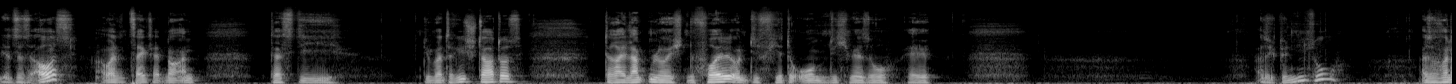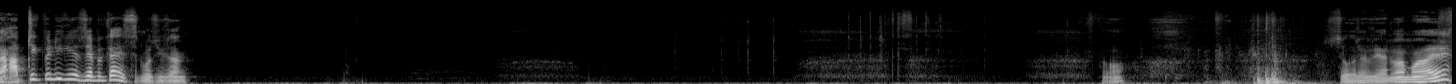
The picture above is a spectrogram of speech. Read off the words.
Jetzt ist aus, aber das zeigt halt noch an, dass die, die Batteriestatus drei Lampen leuchten voll und die vierte oben nicht mehr so hell. Also ich bin so. Also von der Haptik bin ich hier sehr begeistert, muss ich sagen. So, so dann werden wir mal.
